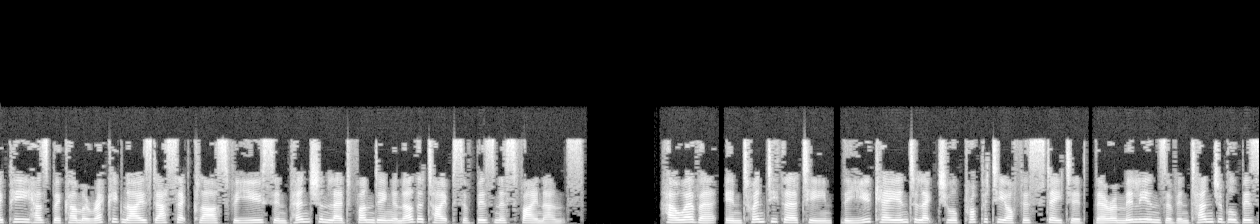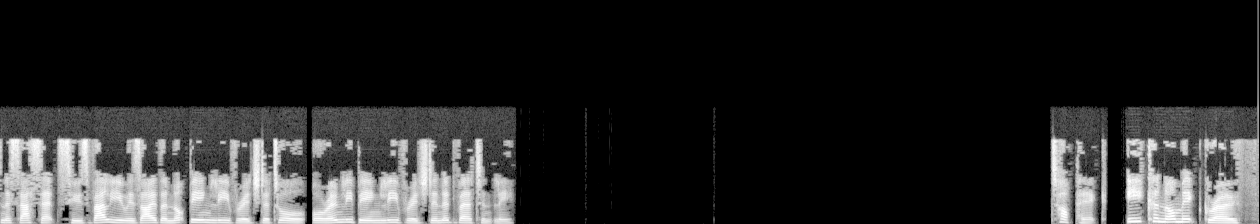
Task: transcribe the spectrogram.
IP has become a recognised asset class for use in pension-led funding and other types of business finance. However, in 2013, the UK Intellectual Property Office stated, there are millions of intangible business assets whose value is either not being leveraged at all, or only being leveraged inadvertently. Topic. Economic growth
